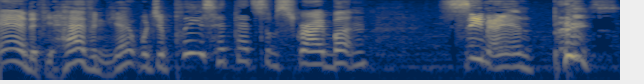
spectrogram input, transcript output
And if you haven't yet, would you please hit that subscribe button? C-Man, peace!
